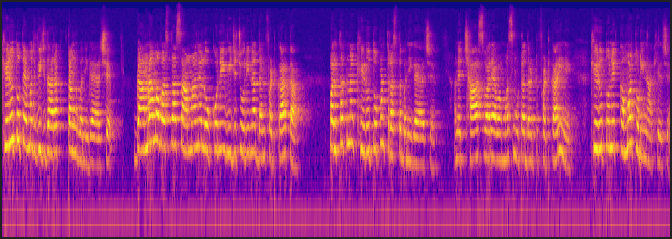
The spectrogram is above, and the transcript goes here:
ખેડૂતો તેમજ વીજધારક તંગ બની ગયા છે. ગામડામાં વસતા સામાન્ય લોકોને વીજ ચોરીના દંડ ફટકારતા પંથકના ખેડૂતો પણ ત્રસ્ત બની ગયા છે અને છાસવારે આવા મસ મોટા દંડ ફટકારીને ખેડૂતોને કમર તોડી નાખેલ છે.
